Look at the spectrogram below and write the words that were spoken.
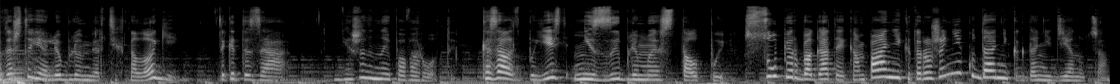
Вот за что я люблю мир технологий, так это за неожиданные повороты. Казалось бы, есть незыблемые столпы. Супер богатые компании, которые уже никуда никогда не денутся.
